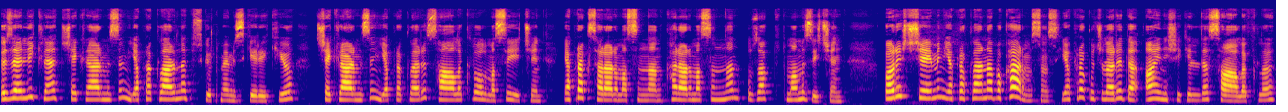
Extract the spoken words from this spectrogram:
Özellikle çiçeklerimizin yapraklarına püskürtmemiz gerekiyor. Çiçeklerimizin yaprakları sağlıklı olması için, yaprak sararmasından, kararmasından uzak tutmamız için. Barış çiçeğimin yapraklarına bakar mısınız? Yaprak uçları da aynı şekilde sağlıklı.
